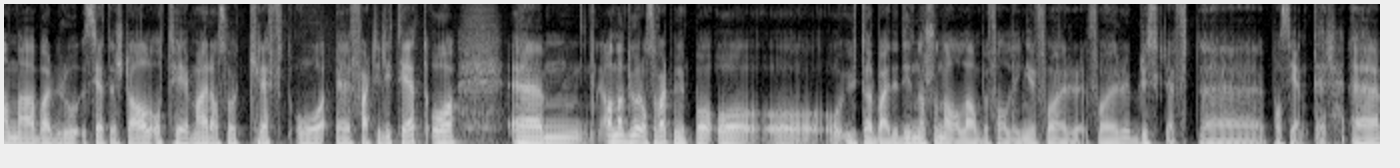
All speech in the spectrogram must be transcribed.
Anna Barbro Setersdal, og temaet er altså kreft og eh, fertilitet. Og um, Anna, du har også vært med på å, å, å utarbeide de nasjonale anbefalinger for, for brystkreftpasienter. Eh,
